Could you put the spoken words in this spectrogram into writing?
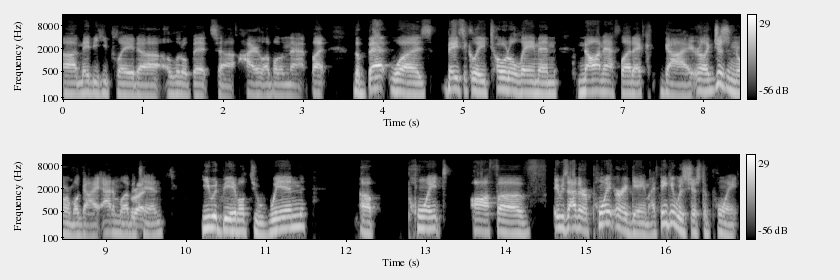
uh, maybe he played uh, a little bit uh, higher level than that. But the bet was basically total layman, non-athletic guy, or like just a normal guy, Adam Levitan. He would be able to win a point off of it was either a point or a game. I think it was just a point.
